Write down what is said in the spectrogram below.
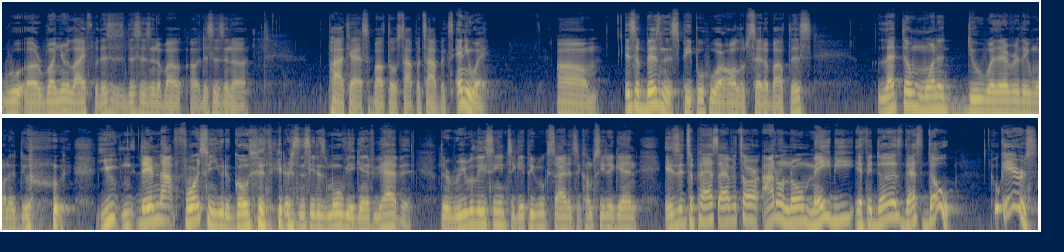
uh, run your life, but this is this isn't about uh, this isn't a podcast about those type of topics. Anyway, um, it's a business. People who are all upset about this, let them want to do whatever they want to do. you, they're not forcing you to go to the theaters and see this movie again if you have it. They're re-releasing it to get people excited to come see it again. Is it to pass Avatar? I don't know. Maybe if it does, that's dope. Who cares?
